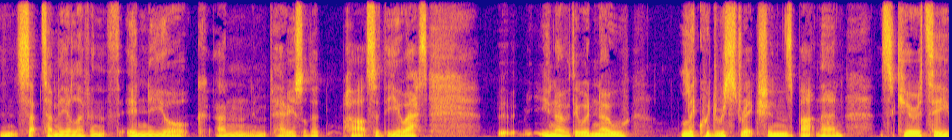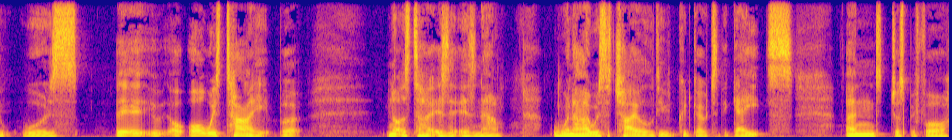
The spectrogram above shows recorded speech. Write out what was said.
on September the 11th in New York and in various other parts of the US. You know, there were no liquid restrictions back then. Security was it, it- always tight, but not as tight as it is now. When I was a child, you could go to the gates, and just before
